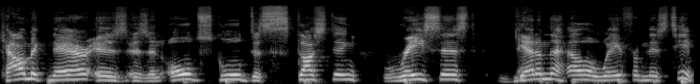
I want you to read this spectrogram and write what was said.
Cal McNair is is an old school, disgusting, racist. Get him the hell away from this team.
